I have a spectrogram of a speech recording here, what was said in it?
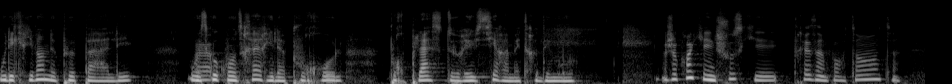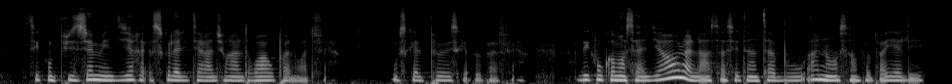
où l'écrivain ne peut pas aller? Ou est-ce qu'au contraire, il a pour rôle, pour place de réussir à mettre des mots? Je crois qu'il y a une chose qui est très importante, c'est qu'on puisse jamais dire ce que la littérature a le droit ou pas le droit de faire ou ce qu'elle peut et ce qu'elle peut pas faire. Dès qu'on commence à dire oh là là, ça c'est un tabou, ah non, ça on peut pas y aller,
